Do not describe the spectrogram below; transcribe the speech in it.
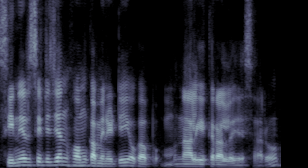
సీనియర్ సిటిజన్ హోమ్ కమ్యూనిటీ ఒక నాలుగు ఎకరాల్లో చేశారు.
